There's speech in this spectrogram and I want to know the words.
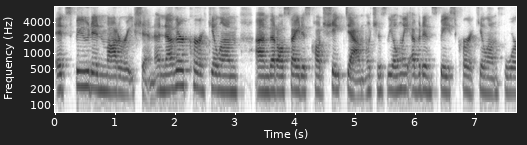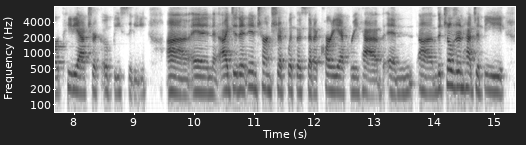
It's food in moderation. Another curriculum um, that I'll cite is called Shape Down, which is the only evidence based curriculum for pediatric obesity. Uh, and I did an internship with this at a cardiac rehab, and um, the children had to be uh,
